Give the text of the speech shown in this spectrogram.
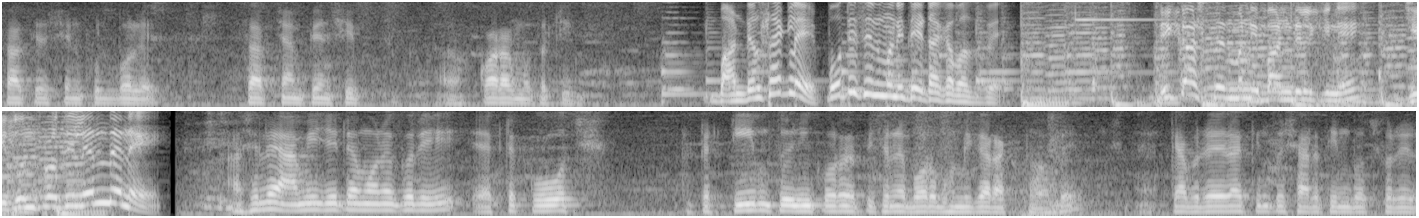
সাউথ এশিয়ান ফুটবলে সাব চ্যাম্পিয়নশিপ করার মতো টিম বান্ডেল থাকলে প্রতি সেনমানিতে টাকা বাঁচবে। বিকাশ সেনমানি বান্ডিল কিনে জিতুন প্রতি লেনদেনে। আসলে আমি যেটা মনে করি একটা কোচ একটা টিম তৈরি করার পিছনে বড় ভূমিকা রাখতে হবে। ক্যাবরেরা কিন্তু সাড়ে তিন বছরের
